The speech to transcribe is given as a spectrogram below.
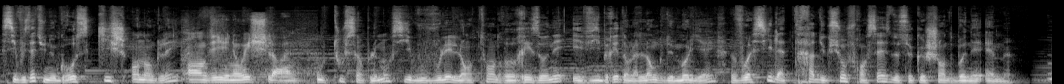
si vous êtes une grosse quiche en anglais, On dit une wish, Lorraine. ou tout simplement si vous voulez l'entendre résonner et vibrer dans la langue de Molière, voici la traduction française de ce que chante Bonnet M. Au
